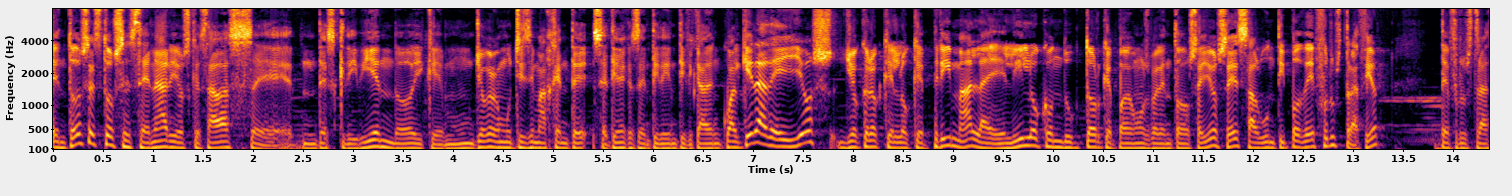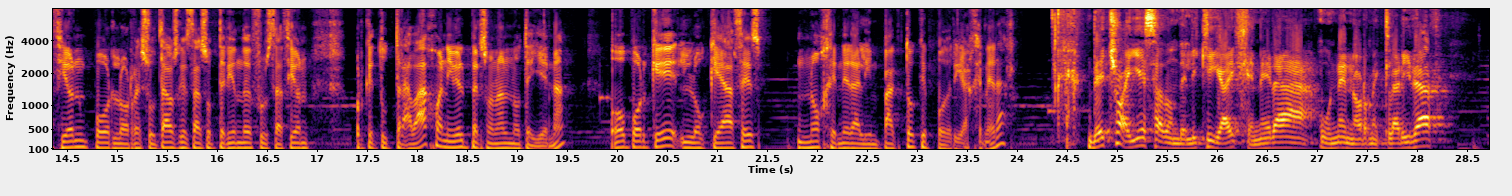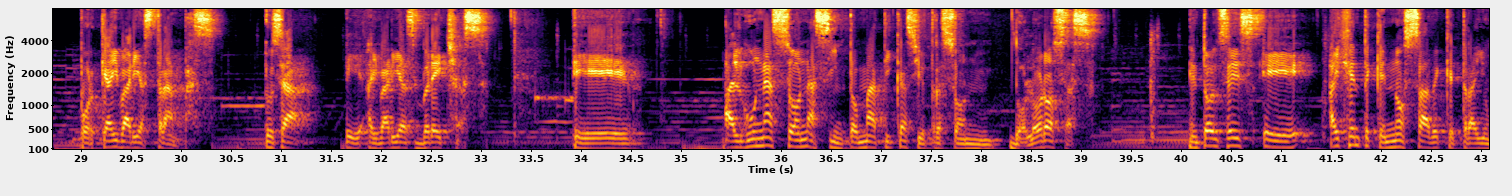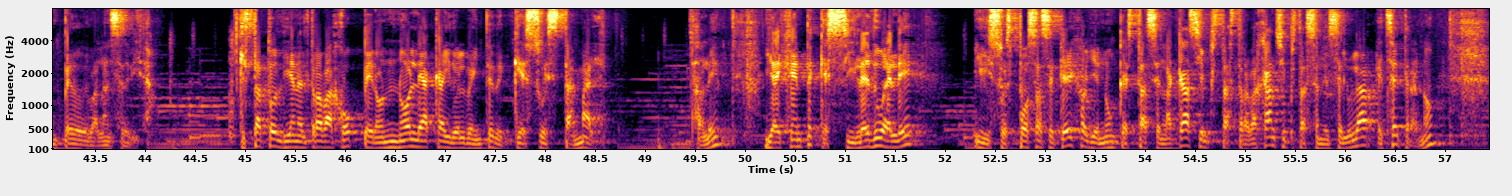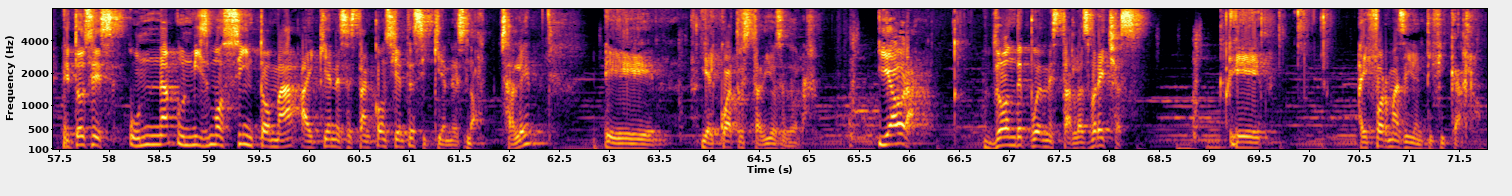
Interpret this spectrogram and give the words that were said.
En todos estos escenarios que estabas eh, describiendo y que yo creo que muchísima gente se tiene que sentir identificada en cualquiera de ellos, yo creo que lo que prima, el hilo conductor que podemos ver en todos ellos es algún tipo de frustración de frustración por los resultados que estás obteniendo, de frustración porque tu trabajo a nivel personal no te llena o porque lo que haces no genera el impacto que podría generar. De hecho, ahí es a donde el Ikigai genera una enorme claridad, porque hay varias trampas, o sea, eh, hay varias brechas. Eh, algunas son asintomáticas y otras son dolorosas. Entonces, eh, hay gente que no sabe que trae un pedo de balance de vida. Que está todo el día en el trabajo, pero no le ha caído el 20 de que eso está mal. Y hay gente que sí le duele y su esposa se queja, oye, nunca estás en la casa, siempre estás trabajando, siempre estás en el celular, etcétera, ¿no? Entonces, un mismo síntoma, hay quienes están conscientes y quienes no, ¿sale? Eh, y hay cuatro estadios de dolor. Y ahora, ¿dónde pueden estar las brechas? Eh, hay formas de identificarlo.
